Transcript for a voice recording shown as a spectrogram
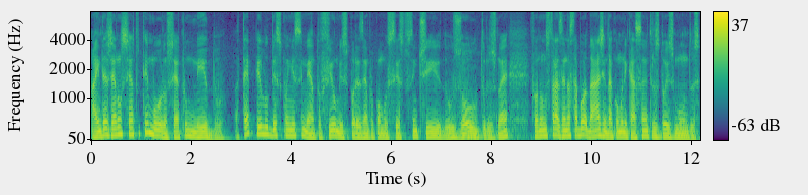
ainda gera um certo temor, um certo medo até pelo desconhecimento. Filmes, por exemplo, como O Sexto Sentido, Os Outros, não é? foram nos trazendo essa abordagem da comunicação entre os dois mundos.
